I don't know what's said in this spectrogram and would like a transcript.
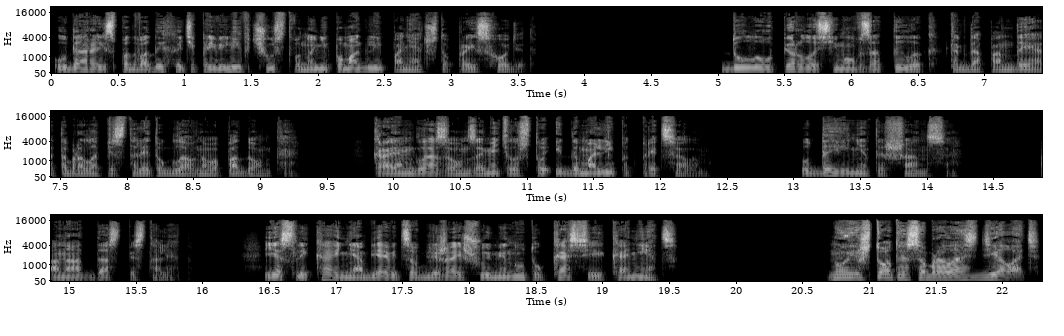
Удары из-под воды хоть и привели в чувство, но не помогли понять, что происходит. Дуло уперлась ему в затылок, когда Пандея отобрала пистолет у главного подонка. Краем глаза он заметил, что и Дамали под прицелом. У Дэи нет и шанса. Она отдаст пистолет. Если Кай не объявится в ближайшую минуту, Кассии конец. «Ну и что ты собралась делать?»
